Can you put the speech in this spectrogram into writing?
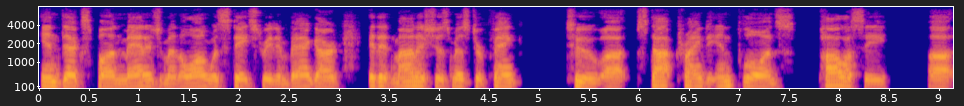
index fund management along with State Street and Vanguard, it admonishes Mr. Fink to uh, stop trying to influence policy. Uh,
